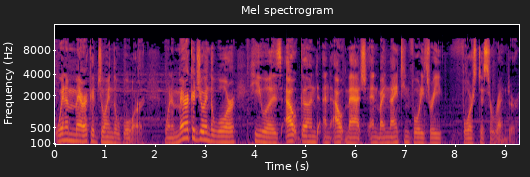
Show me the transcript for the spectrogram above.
when America joined the war. When America joined the war, he was outgunned and outmatched, and by 1943, forced to surrender.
